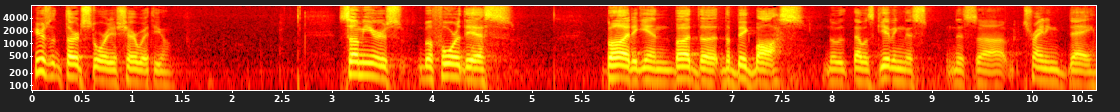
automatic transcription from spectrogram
Here's the third story to share with you. Some years before this, Bud, again, Bud, the, the big boss, that was giving this, this uh, training day,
